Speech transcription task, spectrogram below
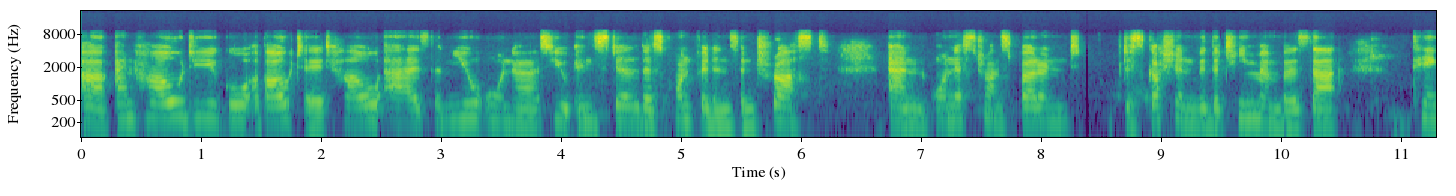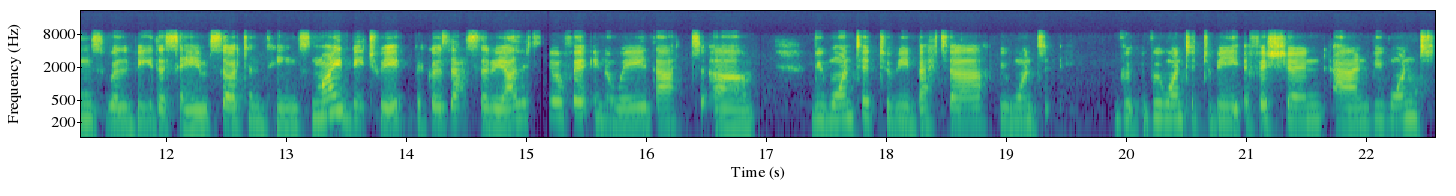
Uh, and how do you go about it? How, as the new owners, you instill this confidence and trust and honest, transparent discussion with the team members that things will be the same. Certain things might be tweaked because that's the reality of it in a way that um, we want it to be better. We want we want it to be efficient and we want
